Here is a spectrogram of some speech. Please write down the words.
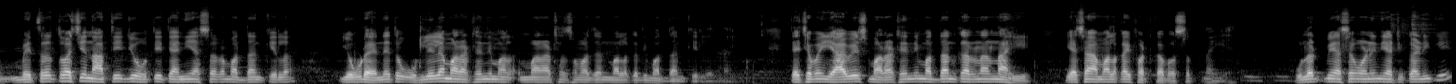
मित्रत्वाचे नाते जे होते त्यांनी असं मतदान केलं. एवढं आहे. नाही तर उरलेल्या मराठ्यांनी मला मराठा समाजाने मला कधी मतदान केलेलं नाही. त्याच्यामुळे यावेळेस मराठ्यांनी मतदान करणार नाही याचा आम्हाला काही फटका बसत नाही आहे. उलट मी असं म्हणेन या ठिकाणी की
